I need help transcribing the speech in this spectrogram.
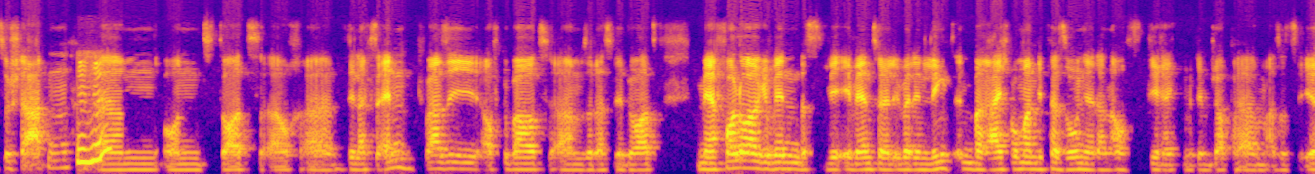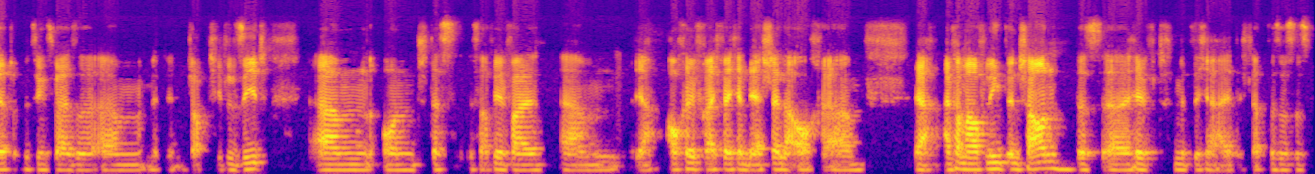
zu starten mhm. und dort auch äh, Deluxe N quasi aufgebaut, sodass wir dort mehr Follower gewinnen, dass wir eventuell über den LinkedIn-Bereich, wo man die Person ja dann auch direkt mit dem Job assoziiert, beziehungsweise mit dem Jobtitel sieht, ähm, und das ist auf jeden Fall ähm, ja, auch hilfreich, vielleicht an der Stelle auch ähm, ja, einfach mal auf LinkedIn schauen. Das äh, hilft mit Sicherheit. Ich glaube, das ist das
